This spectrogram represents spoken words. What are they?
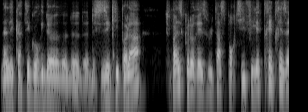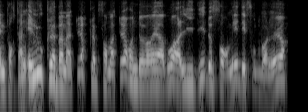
dans les catégories de, de ces équipes-là, Je pense que le résultat sportif, il est très, très important. Et nous, club amateur, club formateur, on devrait avoir l'idée de former des footballeurs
